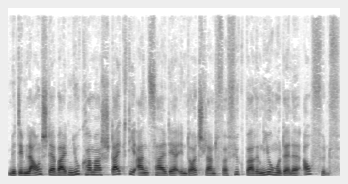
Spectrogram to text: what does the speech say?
Mit dem Launch der beiden Newcomer steigt die Anzahl der in Deutschland verfügbaren NIO-Modelle auf fünf.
